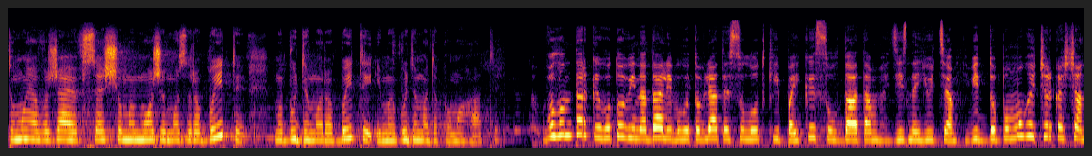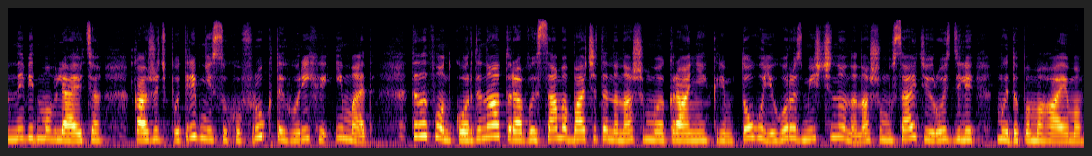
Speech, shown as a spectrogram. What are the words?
Тому я вважаю, все, що ми можемо зробити, ми будемо робити і ми будемо допомагати. Волонтерки готові надалі виготовляти солодкі пайки солдатам. Зізнаються, від допомоги черкащан не відмовляються. Кажуть, потрібні сухофрукти, горіхи і мед. Телефон координатора ви саме бачите на нашому екрані. Крім того, його розміщено на нашому сайті у розділі Ми допомагаємо.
